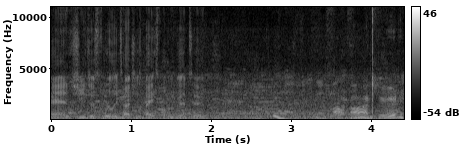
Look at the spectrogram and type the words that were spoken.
and she just really touches base with them good too. Lock on, dude.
